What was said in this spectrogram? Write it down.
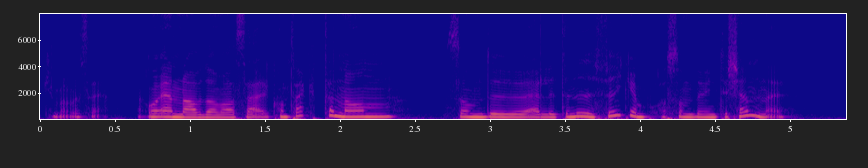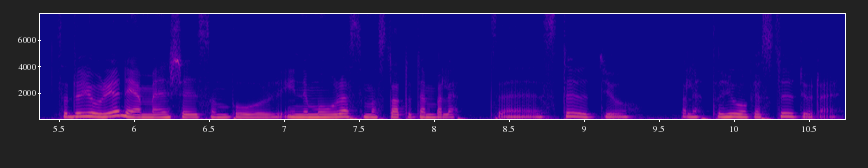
Kan man väl säga. Och en av dem var så här, kontakta någon som du är lite nyfiken på som du inte känner. Så då gjorde jag det med en tjej som bor inne i Mora som har startat en balettstudio, balett och yogastudio där.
